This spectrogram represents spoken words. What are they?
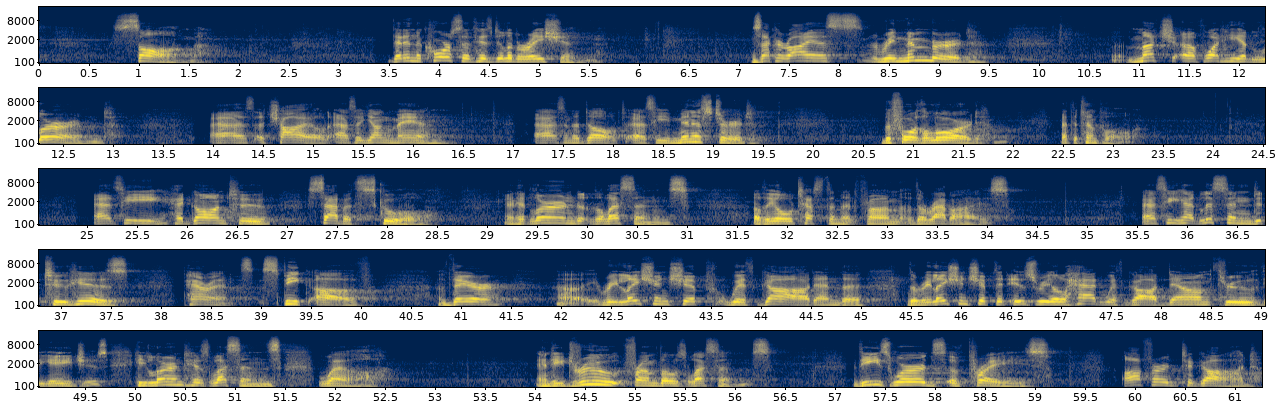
song that in the course of his deliberation, Zacharias remembered much of what he had learned as a child, as a young man, as an adult, as he ministered before the Lord at the temple. As he had gone to Sabbath school and had learned the lessons of the Old Testament from the rabbis, as he had listened to his parents speak of their uh, relationship with God and the, the relationship that Israel had with God down through the ages. He learned his lessons well. And he drew from those lessons these words of praise offered to God.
